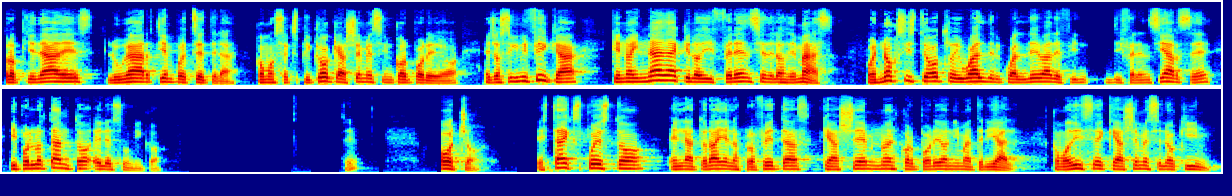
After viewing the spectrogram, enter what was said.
propiedades, lugar, tiempo, etc. Como se explicó que Hashem es incorporeo, ello significa que no hay nada que lo diferencie de los demás, pues no existe otro igual del cual deba diferenciarse y por lo tanto Él es único. 8. Está expuesto en la Torah y en los profetas que Hashem no es corporeo ni material, como dice que Hashem es Elohim,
